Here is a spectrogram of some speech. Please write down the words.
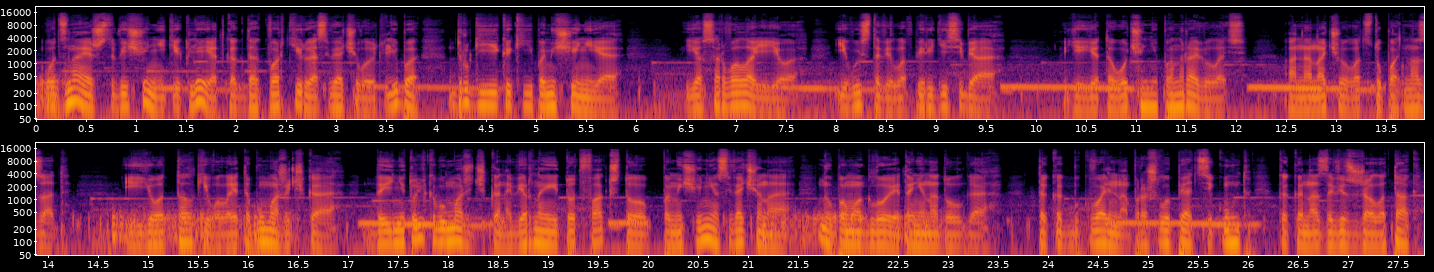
Вот знаешь, священники клеят, когда квартиры освячивают, либо другие какие помещения – я сорвала ее и выставила впереди себя. Ей это очень не понравилось. Она начала отступать назад. Ее отталкивала эта бумажечка. Да и не только бумажечка, наверное, и тот факт, что помещение свячено. Но помогло это ненадолго. Так как буквально прошло пять секунд, как она завизжала так,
